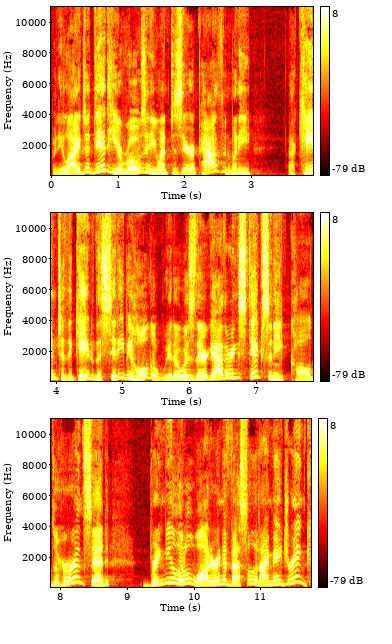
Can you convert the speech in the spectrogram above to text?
But Elijah did. He arose and he went to Zarephath. And when he uh, came to the gate of the city, behold, a widow was there gathering sticks. And he called to her and said, Bring me a little water in a vessel that I may drink.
